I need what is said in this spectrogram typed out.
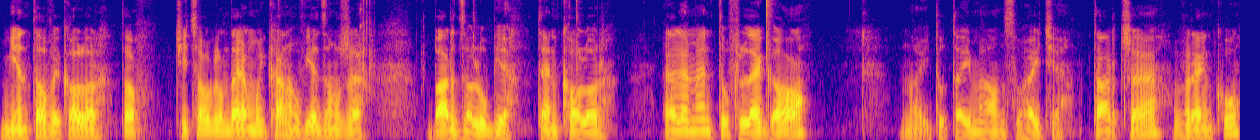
miętowy kolor, to ci co oglądają mój kanał wiedzą, że bardzo lubię ten kolor elementów Lego. No i tutaj ma on, słuchajcie, tarczę w ręku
